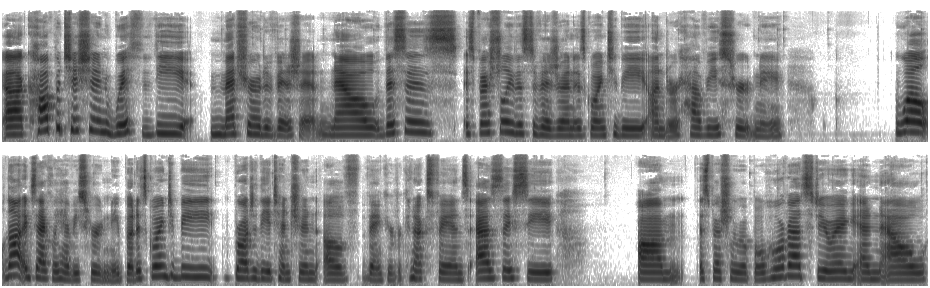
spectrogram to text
uh, competition with the Metro Division. Now, this is, especially this division, is going to be under heavy scrutiny well, not exactly heavy scrutiny, but it's going to be brought to the attention of Vancouver Canucks fans as they see um, especially what Bo Horvat's doing, and now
